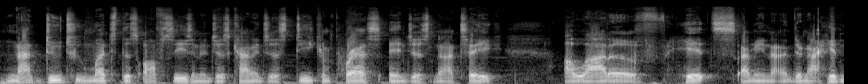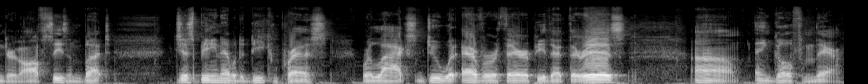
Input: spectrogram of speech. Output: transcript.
not do too much this off season and just kind of just decompress and just not take a lot of hits. I mean, uh, they're not hidden during the off season, but just being able to decompress, relax, do whatever therapy that there is, um, and go from there.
